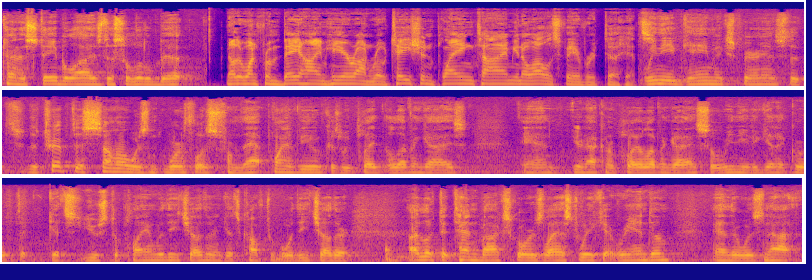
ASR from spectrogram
kind of stabilized us a little bit. Another one from Boeheim here on rotation, playing time, you know, all his favorite uh, hits. We need game experience. The, the trip this summer was worthless from that point of view because we played 11 guys, and you're not going to play 11 guys, so we need to get a group that gets used to playing with each other and gets comfortable with each other. I looked at 10 box scores last week at random, and there was not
